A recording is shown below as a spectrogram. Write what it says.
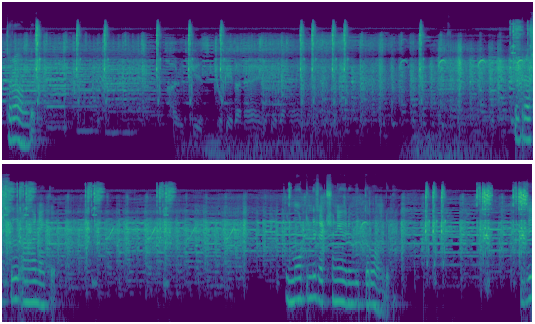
ഇത്ര ഉണ്ട്. ഡ്രസ്സ് അങ്ങനെയൊക്കെ. ഇമോട്ടിന്റെ സെക്ഷനിൽ വരുമ്പോൾ ഇത്ര ഉണ്ട്. ഇത്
